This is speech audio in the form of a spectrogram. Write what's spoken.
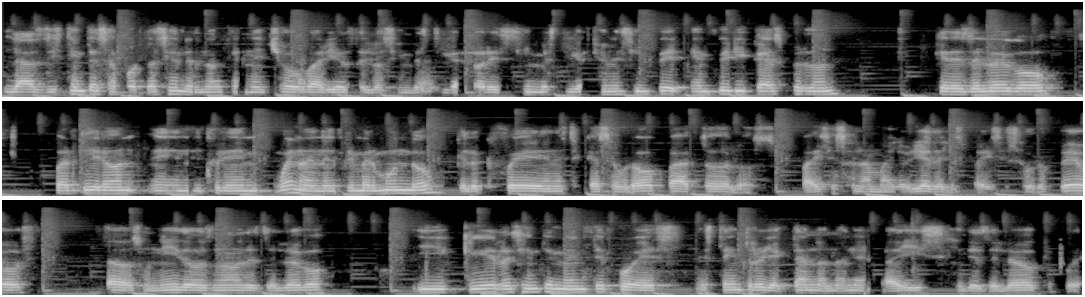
las distintas aportaciones que han hecho varios de los investigadores, investigaciones empíricas, perdón, que desde luego partieron en el, bueno, en el primer mundo, que lo que fue en este caso Europa, todos los países o la mayoría de los países europeos, Estados Unidos, ¿no? Desde luego, y que recientemente pues está introyectando en el país y desde luego que pues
